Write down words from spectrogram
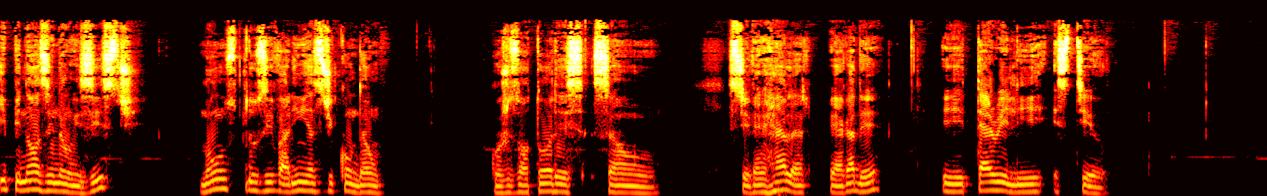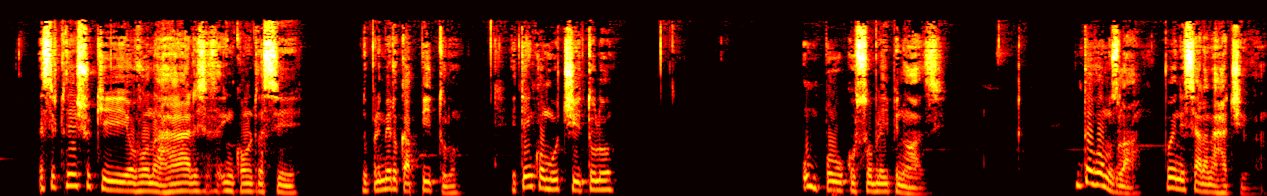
Hipnose Não Existe? Monstros e Varinhas de Condão, cujos autores são Steven Heller, PhD, e Terry Lee Steele. Esse trecho que eu vou narrar encontra-se no primeiro capítulo e tem como título Um pouco sobre a hipnose. Então vamos lá, vou iniciar a narrativa.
